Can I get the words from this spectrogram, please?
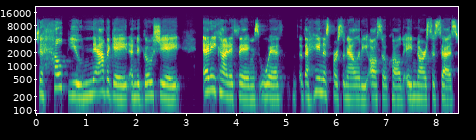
to help you navigate and negotiate any kind of things with the heinous personality, also called a narcissist.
